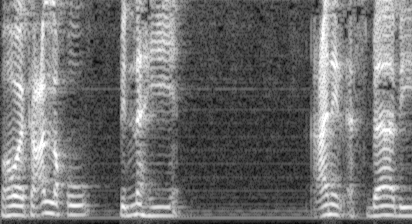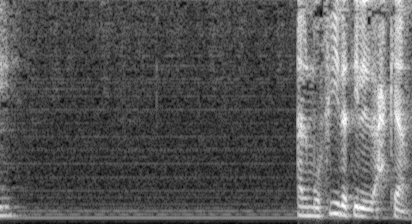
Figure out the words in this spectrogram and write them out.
وهو يتعلق بالنهي عن الأسباب المفيدة للأحكام.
